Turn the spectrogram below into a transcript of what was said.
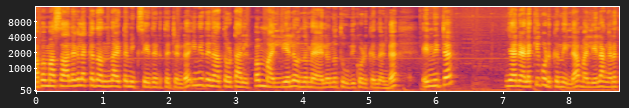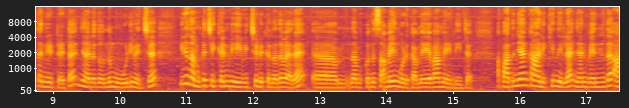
അപ്പം മസാലകളൊക്കെ നന്നായിട്ട് മിക്സ് ചെയ്തെടുത്തിട്ടുണ്ട്. ഇനി ഇതിനകത്തോട്ട് അല്പം മല്ലിയില ഒന്ന് മേലെ ഒന്ന് തൂവി കൊടുക്കുന്നുണ്ട്. എന്നിട്ട് ഞാൻ ഇളക്കി കൊടുക്കുന്നില്ല. മല്ലിയിൽ അങ്ങനെ തന്നെ ഇട്ടിട്ട് ഞാനിതൊന്ന് മൂടി വെച്ച് ഇനി നമുക്ക് ചിക്കൻ വേവിച്ചെടുക്കുന്നത് വരെ നമുക്കൊന്ന് സമയം കൊടുക്കാം. വേവാൻ വേണ്ടിയിട്ട്. അപ്പോൾ അത് ഞാൻ കാണിക്കുന്നില്ല. ഞാൻ വെന്ത് ആ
